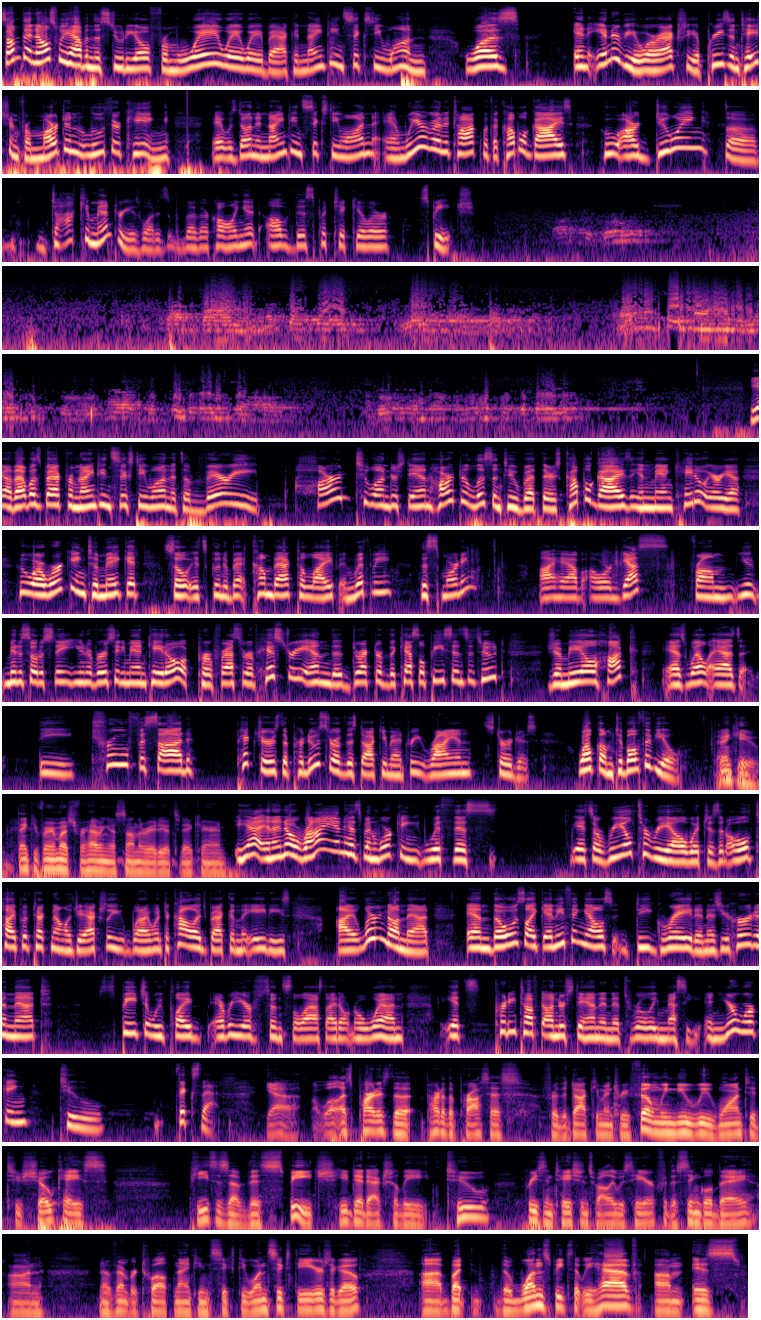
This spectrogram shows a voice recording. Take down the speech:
Something else we have in the studio from way, way, way back in 1961 was an interview or actually a presentation from Martin Luther King. It was done in 1961, and we are going to talk with a couple guys who are doing the documentary, is what is they're calling it, of this particular speech. Yeah, that was back from 1961. It's a very hard to understand, hard to listen to, but there's a couple guys in Mankato area who are working to make it so it's going to be- come back to life. And with me this morning, I have our guests from U- Minnesota State University Mankato, a professor of history and the director of the Kessel Peace Institute, Jameel Haque, as well as the True Facade Pictures, the producer of this documentary, Ryan Sturgis. Welcome to both of you. Thank, you. Thank you very much for having us on the radio today, Karen. Yeah, and I know Ryan has been working with this. It's a reel to reel, which is an old type of technology. Actually, when I went to college back in the 80s, I learned on that. And those, like anything else, degrade. And as you heard in that speech that we've played every year since the last, I don't know when, it's pretty tough to understand and it's really messy. And you're working to fix that. Yeah. Well, as part as the part of the process for the documentary film, we knew we wanted to showcase pieces of this speech. He did actually two presentations while he was here for the single day on November 12th, 1961, 60 years ago. Uh, but the one speech that we have um, is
